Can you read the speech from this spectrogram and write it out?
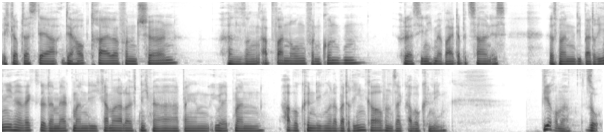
ich glaube, dass der, der Haupttreiber von Churn, also so eine Abwanderung von Kunden, oder dass sie nicht mehr weiter bezahlen, ist, dass man die Batterien nicht mehr wechselt, dann merkt man, die Kamera läuft nicht mehr, hat man, überlegt man, Abo kündigen oder Batterien kaufen und sagt Abo kündigen. Wie auch immer. So.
